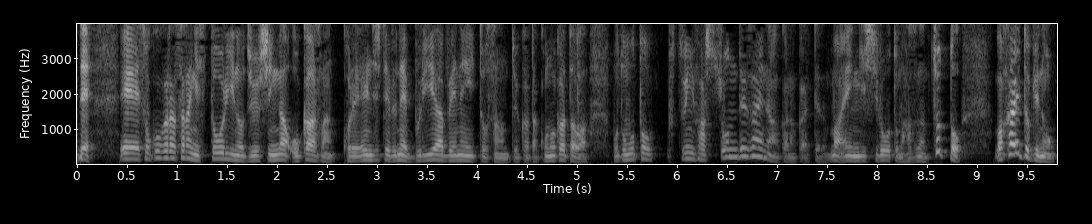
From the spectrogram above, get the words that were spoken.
で、えー、そこからさらにストーリーの重心がお母さん、これ演じてるね、ブリア・ヴィネイトさんという方、この方はもともと普通にファッションデザイナーかなんかやってる、まあ演技素人のはずなんで、ちょっと若い時の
